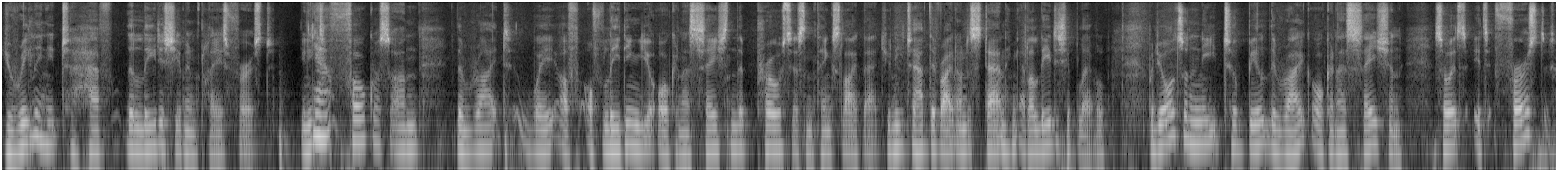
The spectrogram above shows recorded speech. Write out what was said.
you really need to have the leadership in place first. You need yeah. to focus on the right way of, of leading your organization, the process, and things like that. You need to have the right understanding at a leadership level, but you also need to build the right organization. So it's it's first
